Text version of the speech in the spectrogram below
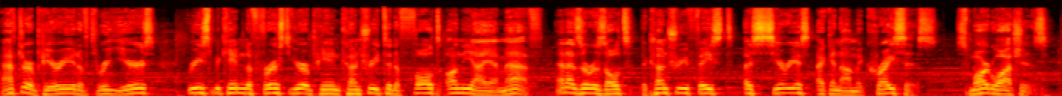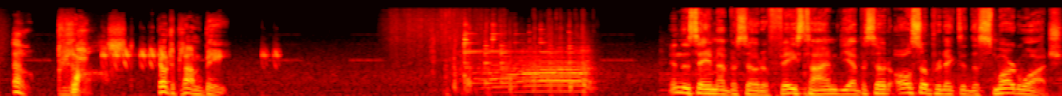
After a period of three years, Greece became the first European country to default on the IMF, and as a result, the country faced a serious economic crisis. Smartwatches. Oh, blast. Go to plan B. In the same episode of FaceTime, the episode also predicted the smartwatch.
